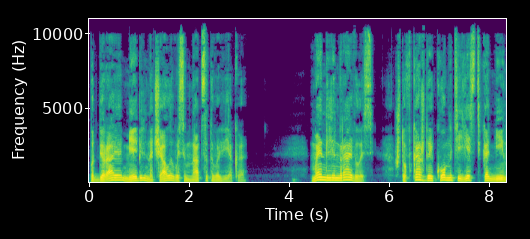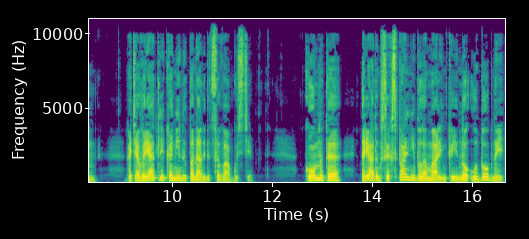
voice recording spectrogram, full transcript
подбирая мебель начала XVIII века. Мэнли нравилось, что в каждой комнате есть камин, хотя вряд ли камины понадобятся в августе. Комната Рядом с их спальней была маленькой, но удобной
